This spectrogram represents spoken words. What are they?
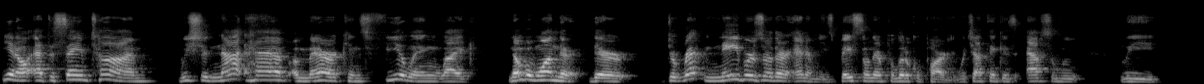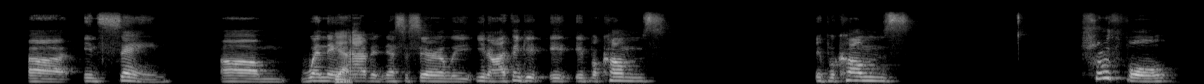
you know, at the same time, we should not have Americans feeling like number one, they're they're direct neighbors or their enemies based on their political party, which I think is absolutely uh, insane um, when they yes. haven't necessarily, you know, I think it, it it becomes it becomes truthful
